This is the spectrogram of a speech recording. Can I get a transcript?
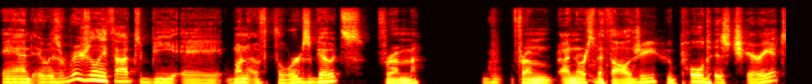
and it was originally thought to be a one of Thor's goats from from uh, Norse mythology, who pulled his chariot,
